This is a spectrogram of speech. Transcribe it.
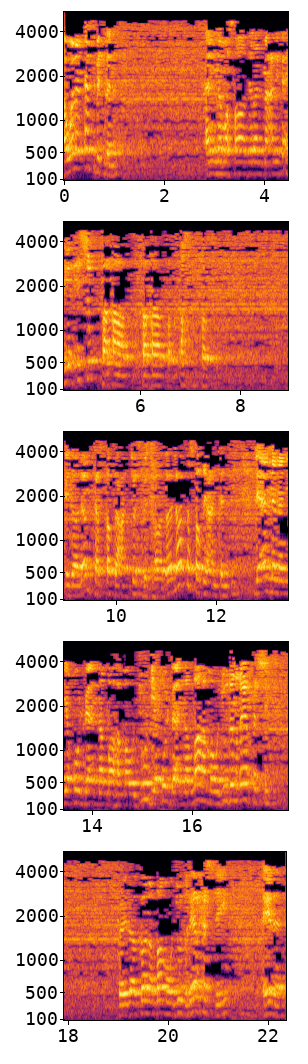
أولا أثبت لنا أن مصادر المعرفة؟ هي الحس. فقط فقط فقط إذا لم تستطع أن تثبت هذا لا تستطيع أن تنفي. لأن من يقول بأن الله موجود يقول بأن الله موجود غير حسي. فإذا كان الله موجود غير حسي إذا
